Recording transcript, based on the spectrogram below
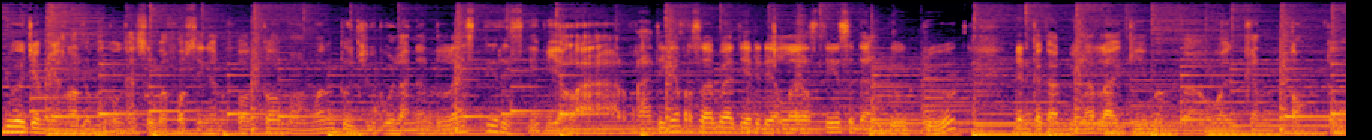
Dua jam yang lalu mengunggah sebuah postingan foto momen 7 bulanan Lesti Rizky Bilar. Perhatikan persahabat ya Dede Lesti sedang duduk Dan kakak Bilar lagi membawa gentong tuh.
